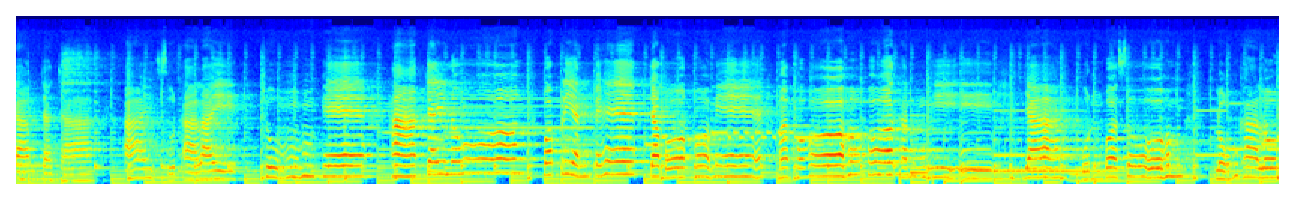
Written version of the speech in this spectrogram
ยามจะจากอายสุดอะไร ชุ่มเพ หากใจน้องบ่เปลี่ยนแปลจะบอกพ่อแม่ มาขอทันทียานบุญบ่สม หลงคาลม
